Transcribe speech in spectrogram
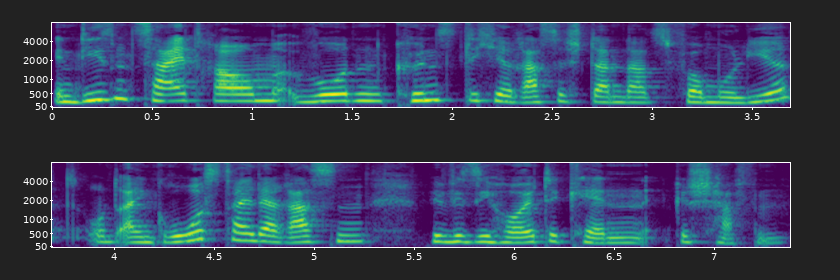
In diesem Zeitraum wurden künstliche Rassestandards formuliert und ein Großteil der Rassen, wie wir sie heute kennen, geschaffen.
